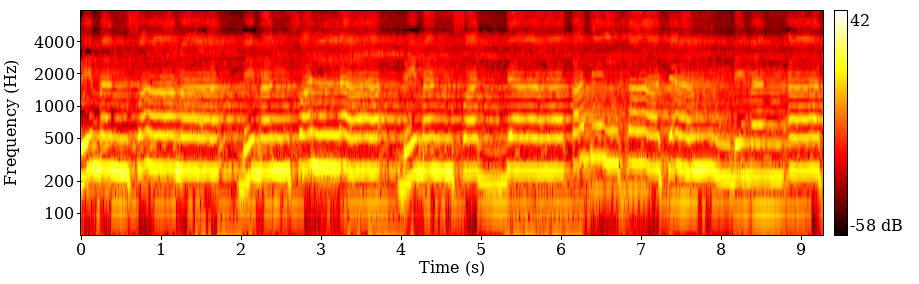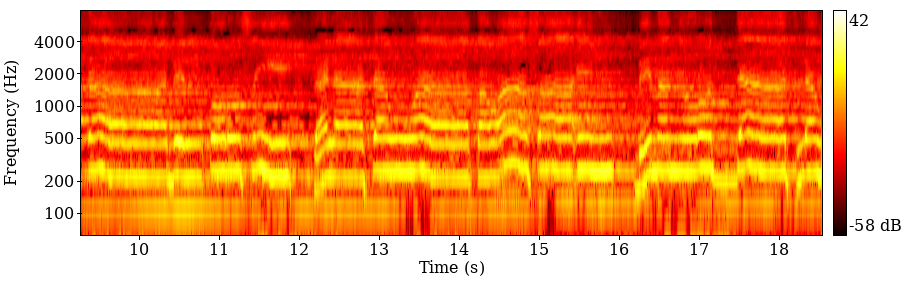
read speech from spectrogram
بمن صام بمن صلى بمن صدق بالخاتم بمن آثار بالقرص. ثلاثا وطوى صائم بمن ردت له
